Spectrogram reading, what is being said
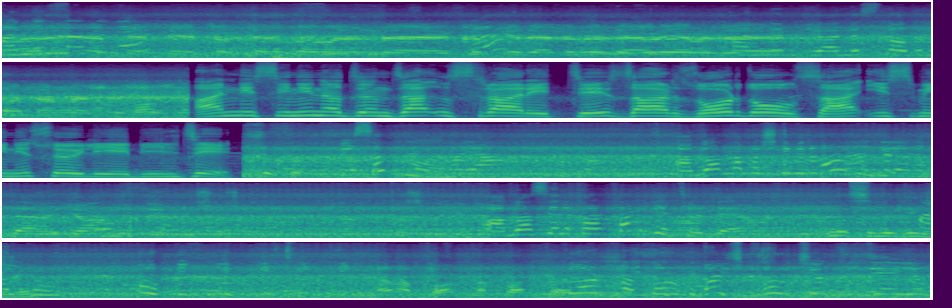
Annenin adı ne? Çok önünde 47 51 devreye Annem diyor. Annesinin? Annesinin adında ısrar etti. Zar zor da olsa ismini söyleyebildi. Yusuf mu? Başka biri var mıydı yanında? Yalnız değilim çocuk. Ablan seni parktan mı getirdi? Nasıl bildin ya? Ama korkma korkma. Korkma korkma aşkım çok güzel yok.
